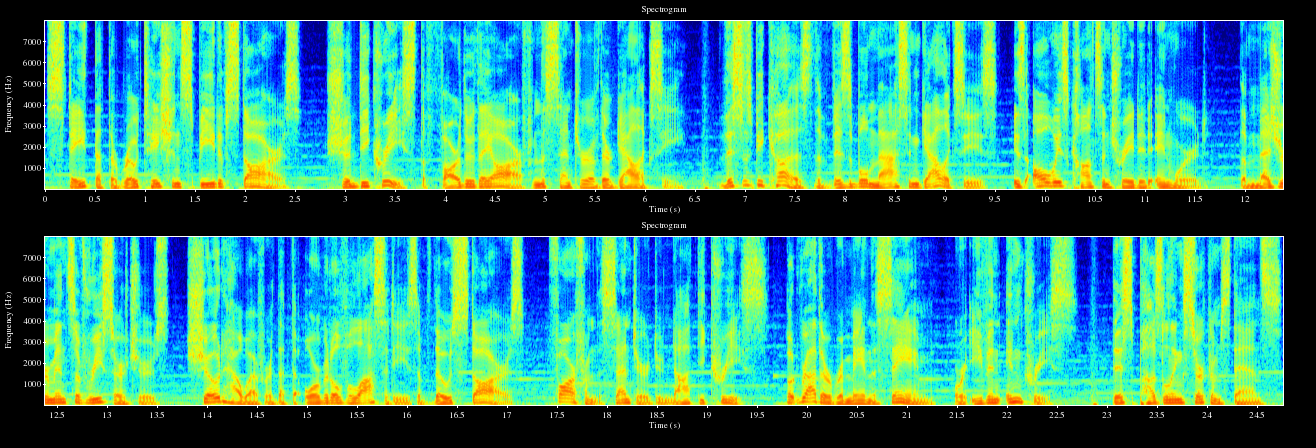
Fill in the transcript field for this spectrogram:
state that the rotation speed of stars should decrease the farther they are from the center of their galaxy. This is because the visible mass in galaxies is always concentrated inward. The measurements of researchers showed, however, that the orbital velocities of those stars far from the center do not decrease, but rather remain the same or even increase. This puzzling circumstance,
